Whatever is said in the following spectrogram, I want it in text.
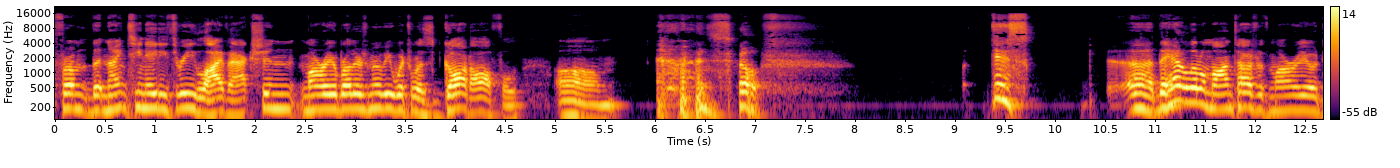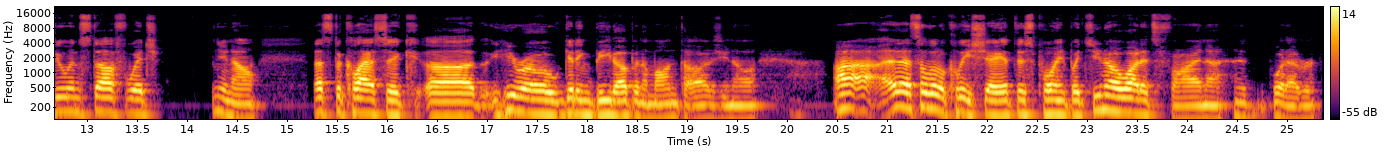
from the 1983 live action Mario Brothers movie, which was god awful. Um, so this uh, they had a little montage with Mario doing stuff, which, you know, that's the classic uh, hero getting beat up in a montage, you know. Uh, that's a little cliche at this point, but you know what? It's fine. Uh, it, whatever.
